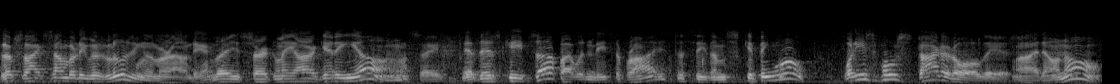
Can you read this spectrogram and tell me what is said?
Looks like somebody was losing them around here. They certainly are getting young. I'll say. If this keeps up, I wouldn't be surprised to see them skipping rope. What do you suppose started all this? I don't know.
